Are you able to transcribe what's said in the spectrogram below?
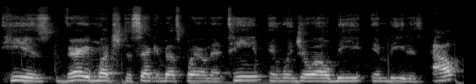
he is very much the second best player on that team. And when Joel B. Embiid is out,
